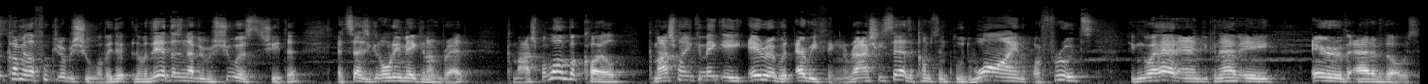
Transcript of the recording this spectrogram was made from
is coming Lafuki Rabbi Shua. Over there doesn't have a Rishua's shita that says you can only make it on bread. Kamash Malam Bakoil. Kamash you can make a Erev with everything. And Rashi says it comes to include wine or fruits. You can go ahead and you can have a Erev out of those.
